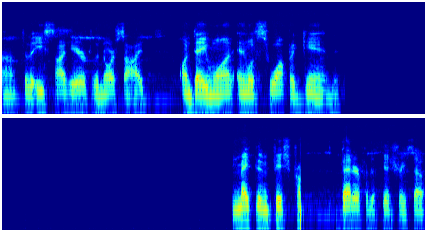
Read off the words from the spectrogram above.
uh, to the east side here, to the north side on day one, and we'll swap again. And Make them fish better for the fishery. So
